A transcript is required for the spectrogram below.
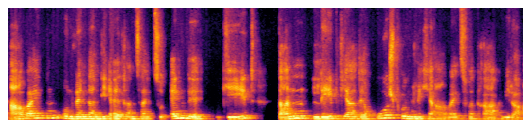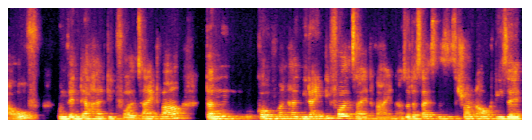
arbeiten und wenn dann die Elternzeit zu Ende geht, dann lebt ja der ursprüngliche Arbeitsvertrag wieder auf. Und wenn der halt in Vollzeit war, dann kommt man halt wieder in die Vollzeit rein. Also das heißt, es ist schon auch diese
